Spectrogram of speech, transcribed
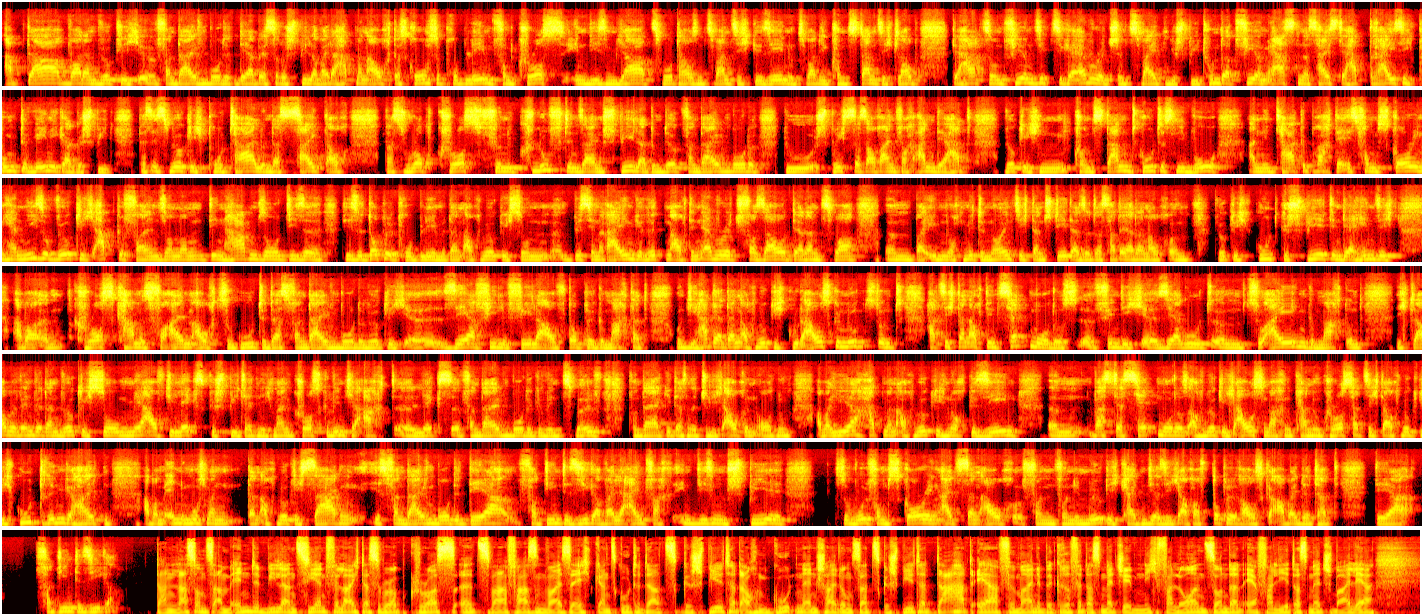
ab da war dann wirklich äh, Van Dijvenbode der bessere Spieler, weil da hat man auch das große Problem von Cross in diesem Jahr 2020 gesehen, und zwar die Konstanz. Ich glaube, der hat so ein 74er Average im zweiten gespielt, 104 im ersten. Das heißt, er hat 30 Punkte weniger gespielt. Das ist wirklich brutal und das zeigt auch, was Rob Cross für eine Kluft in seinem Spiel hat. Und Dirk van Dijvenbode, du sprichst das auch einfach an. Der hat wirklich ein konstant gutes Niveau an den Tag gebracht. Der ist vom Scoring her nie so wirklich abgekommen aufgefallen, sondern den haben so diese, diese Doppelprobleme dann auch wirklich so ein bisschen reingeritten, auch den Average versaut, der dann zwar ähm, bei ihm noch Mitte 90 dann steht, also das hat er ja dann auch ähm, wirklich gut gespielt in der Hinsicht, aber ähm, Cross kam es vor allem auch zugute, dass Van Dijvenbode wirklich äh, sehr viele Fehler auf Doppel gemacht hat und die hat er dann auch wirklich gut ausgenutzt und hat sich dann auch den Z-Modus, äh, finde ich, äh, sehr gut ähm, zu eigen gemacht und ich glaube, wenn wir dann wirklich so mehr auf die Legs gespielt hätten, ich ich meine, Cross gewinnt ja acht äh, Lecks, äh, Van Dijvenbode gewinnt zwölf. Von daher geht das natürlich auch in Ordnung. Aber hier hat man auch wirklich noch gesehen, ähm, was der Set-Modus auch wirklich ausmachen kann. Und Cross hat sich da auch wirklich gut drin gehalten. Aber am Ende muss man dann auch wirklich sagen, ist Van Dijvenbode der verdiente Sieger, weil er einfach in diesem Spiel sowohl vom Scoring als dann auch von, von den Möglichkeiten, die er sich auch auf Doppel rausgearbeitet hat, der verdiente Sieger. Dann lass uns am Ende bilanzieren vielleicht, dass Rob Cross äh, zwar phasenweise echt ganz gute Darts gespielt hat, auch einen guten Entscheidungssatz gespielt hat. Da hat er für meine Begriffe das Match eben nicht verloren, sondern er verliert das Match, weil er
